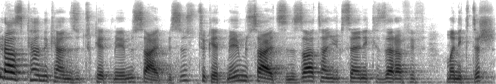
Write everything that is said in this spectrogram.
Biraz kendi kendinizi tüketmeye müsait misiniz? Tüketmeye müsaitsiniz. Zaten yükselen ikizler hafif maniktir.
